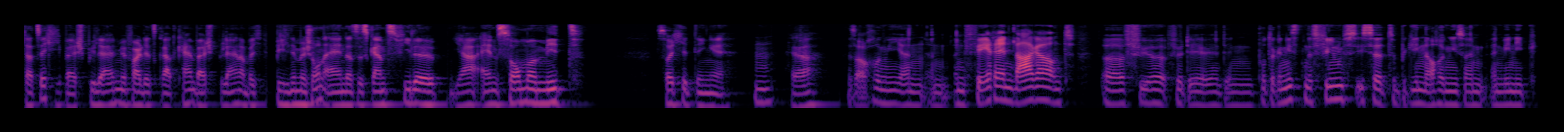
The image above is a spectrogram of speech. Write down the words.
tatsächlich Beispiele ein. Mir fällt jetzt gerade kein Beispiel ein, aber ich bilde mir schon ein, dass es ganz viele, ja, ein Sommer mit solche Dinge. Hm. Ja. Das ist auch irgendwie ein, ein, ein Ferienlager und äh, für, für die, den Protagonisten des Films ist ja zu Beginn auch irgendwie so ein, ein wenig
